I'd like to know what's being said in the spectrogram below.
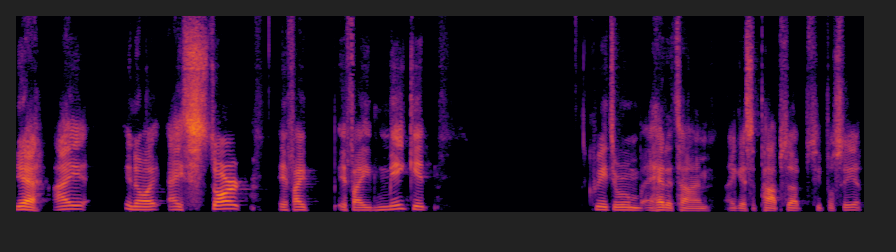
Yeah, I you know I, I start if I if I make it create the room ahead of time. I guess it pops up. People see it.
